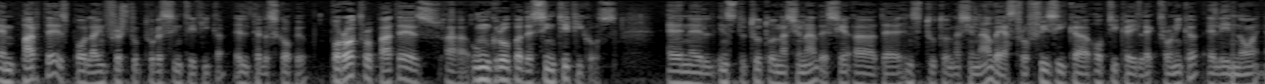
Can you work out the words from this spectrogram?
en parte, es por la infraestructura científica, el telescopio. Por otra parte, es ah, un grupo de científicos en el Instituto Nacional de, ah, de Instituto Nacional de Astrofísica, Óptica y Electrónica, el INOE.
